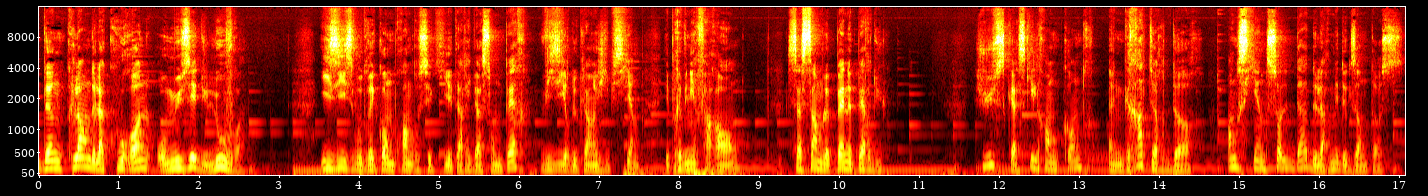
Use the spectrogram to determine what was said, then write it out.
d'un clan de la couronne au musée du Louvre. Isis voudrait comprendre ce qui est arrivé à son père, vizir du clan égyptien, et prévenir Pharaon. Ça semble peine perdue. Jusqu'à ce qu'il rencontre un gratteur d'or, ancien soldat de l'armée de Xanthos.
